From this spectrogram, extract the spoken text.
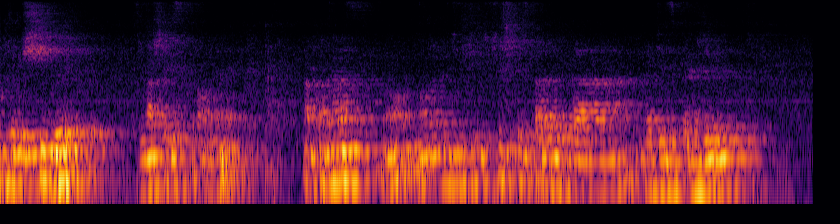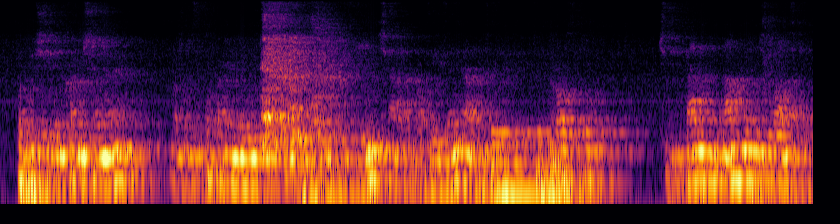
dużej siły z naszej strony, natomiast no, możemy ćwiczyć wszystkie stawy dla, dla dziecka. Jeżeli podnosimy kończyny, możemy spokojnie ruszać zdjęcia, odjedzenia, wy, wyprostu, czyli tam nam będzie łatwiej.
